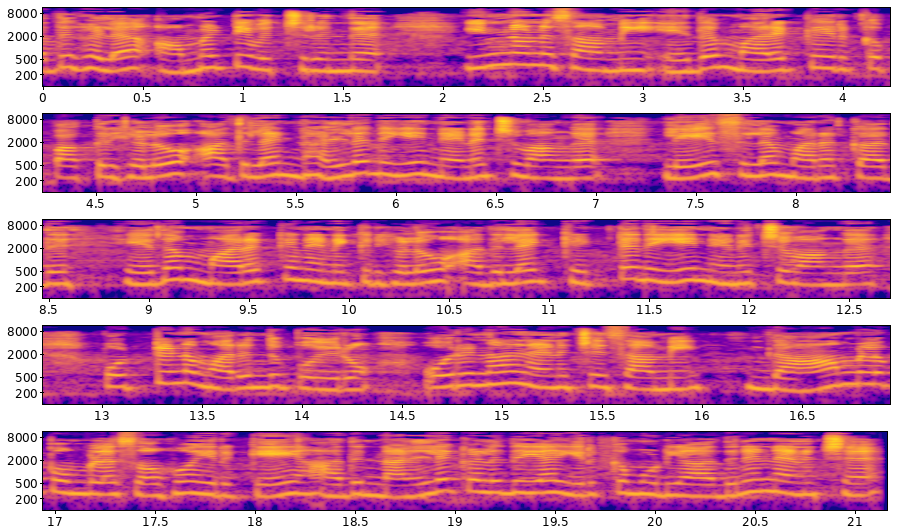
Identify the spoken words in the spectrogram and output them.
அதுகளை அமட்டி வச்சுருந்தேன். இன்னொன்று சாமி எதை மறக்க இருக்க பார்க்குறீங்களோ அதில் நல்லதையே நினச்சிவாங்க. லேசில் மறக்காது. எதை மறக்க நினைக்கிறீங்களோ அதில் கெட்டதையே நினச்சிவாங்க. பொட்டுன்னு மறந்து போயிடும் ஒரு நாள் நினச்சேன் சாமி இந்த ஆம்பளை பொம்பளை சுகம் இருக்கே அது நல்ல கழுதையாக இருக்க முடியாதுன்னு நினச்சேன்.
